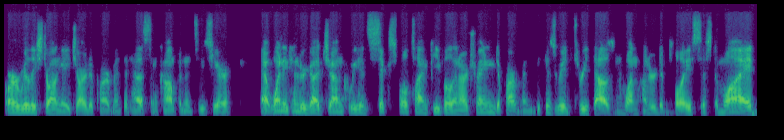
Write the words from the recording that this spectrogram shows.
or a really strong HR department that has some competencies here at 1-800-GOT-JUNK, we had six full-time people in our training department because we had 3,100 employees system-wide.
